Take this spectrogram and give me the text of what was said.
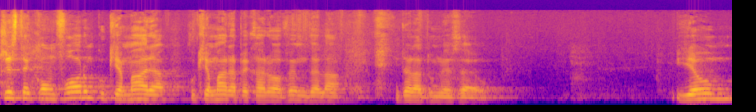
ce este conform cu chemarea, cu chemarea pe care o avem de la, de la Dumnezeu. Eu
